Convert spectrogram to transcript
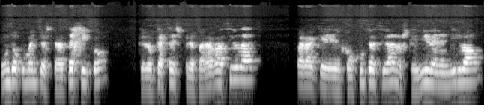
un documento estratégico que lo que hace es preparar la ciudad para que el conjunto de ciudadanos que viven en Bilbao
